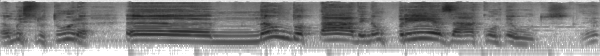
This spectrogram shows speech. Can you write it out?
é uma estrutura uh, não dotada e não presa a conteúdos. Né?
